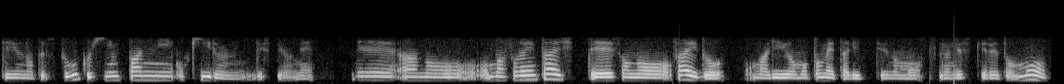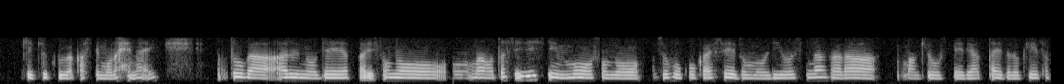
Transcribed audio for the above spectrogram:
ていうのってすごく頻繁に起きるんですよね。であの、まあ、それに対してその再度、まあ、理由を求めたりっていうのもするんですけれども結局明かしてもらえないことがあるのでやっぱりその、まあ、私自身もその情報公開制度も利用しながら、まあ、行政であったりだと警察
